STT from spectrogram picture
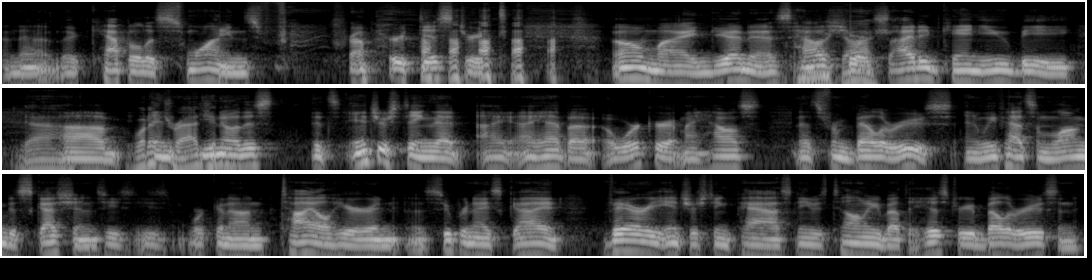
and the, the capitalist swines from her district. oh my goodness, how oh short sighted can you be? Yeah. Um, what a and, tragedy. You know, this it's interesting that I, I have a, a worker at my house that's from Belarus, and we've had some long discussions. He's he's working on tile here, and a super nice guy. And very interesting past. And he was telling me about the history of Belarus and,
